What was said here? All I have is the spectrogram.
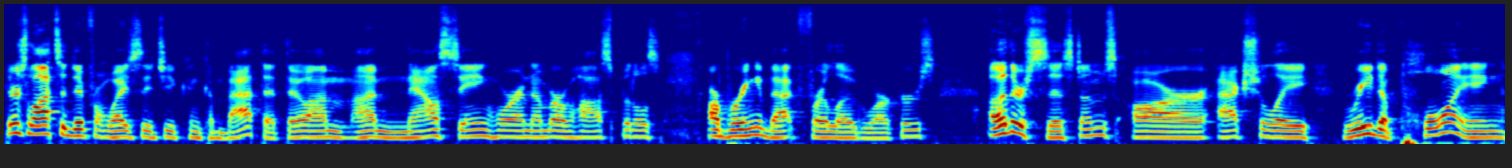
there's lots of different ways that you can combat that. Though I'm I'm now seeing where a number of hospitals are bringing back furloughed workers. Other systems are actually redeploying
